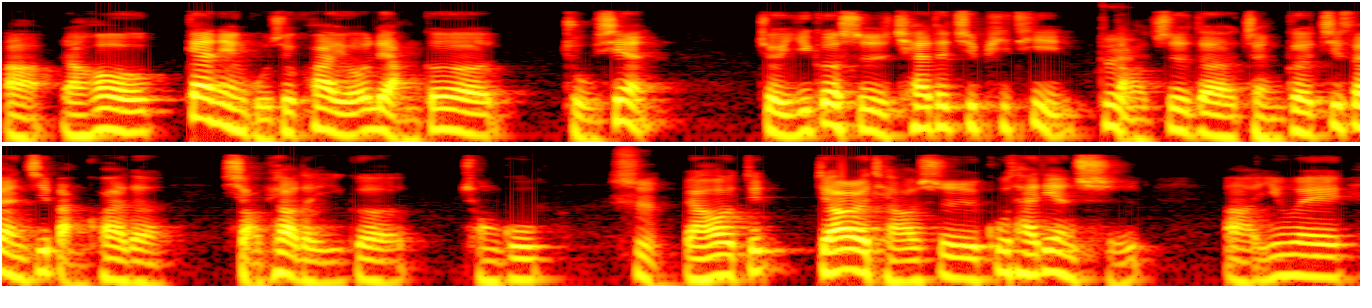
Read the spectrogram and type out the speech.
啊。然后概念股这块有两个主线，就一个是 Chat GPT 导致的整个计算机板块的小票的一个重估，是然后第第二条是固态电池啊，因为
